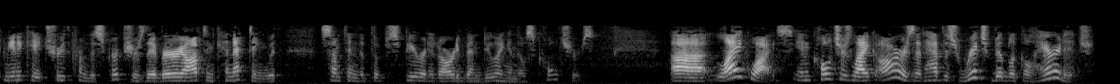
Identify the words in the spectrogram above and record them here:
communicate truth from the scriptures, they're very often connecting with something that the Spirit had already been doing in those cultures. Uh, likewise, in cultures like ours that have this rich biblical heritage,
